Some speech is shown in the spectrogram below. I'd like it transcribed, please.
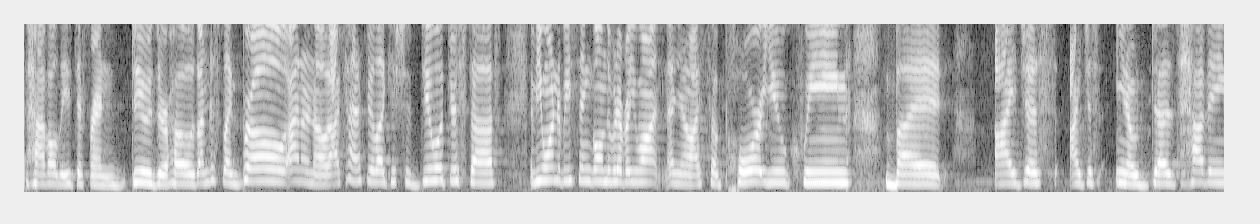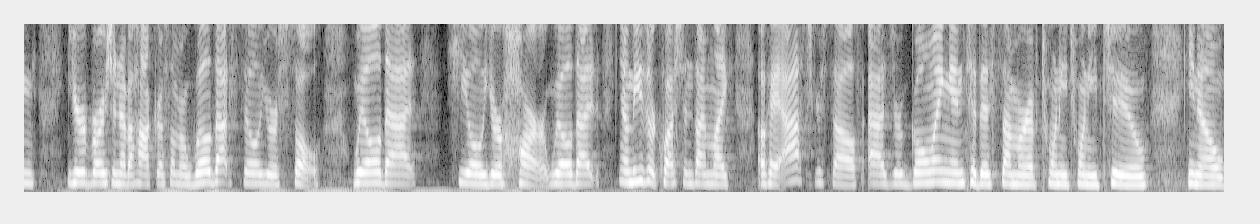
have all these different dudes or hoes. I'm just like, bro, I don't know. I kind of feel like you should deal with your stuff. If you want to be single and do whatever you want, you know, I support you, queen. But I just, I just, you know, does having your version of a hot girl summer, will that fill your soul? Will that heal your heart? Will that, you know, these are questions I'm like, okay, ask yourself as you're going into this summer of 2022, you know,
